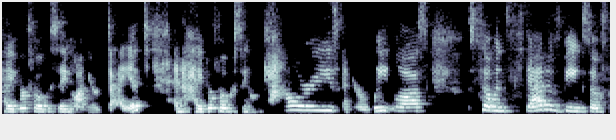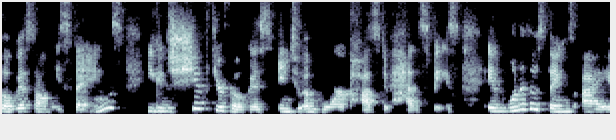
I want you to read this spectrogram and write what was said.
hyper focusing on your diet, and hyper focusing on calories and your weight loss. So instead of being so focused on these things, you can shift your focus into a more positive headspace. And one of those things I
